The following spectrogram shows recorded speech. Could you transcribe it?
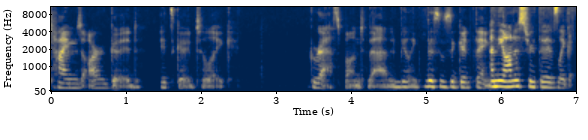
times are good, it's good to, like, grasp onto that and be like, this is a good thing. And the honest truth is, like,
